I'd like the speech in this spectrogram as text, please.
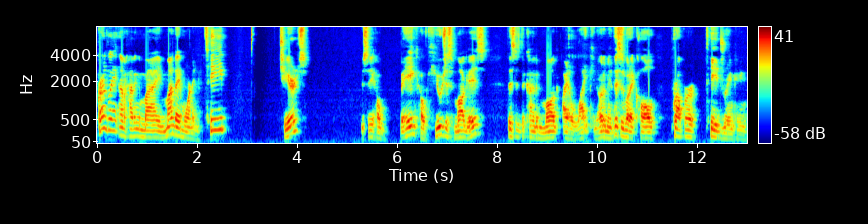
Currently, I'm having my Monday morning tea. Cheers. You see how big, how huge this mug is? This is the kind of mug I like, you know what I mean? This is what I call proper tea drinking.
